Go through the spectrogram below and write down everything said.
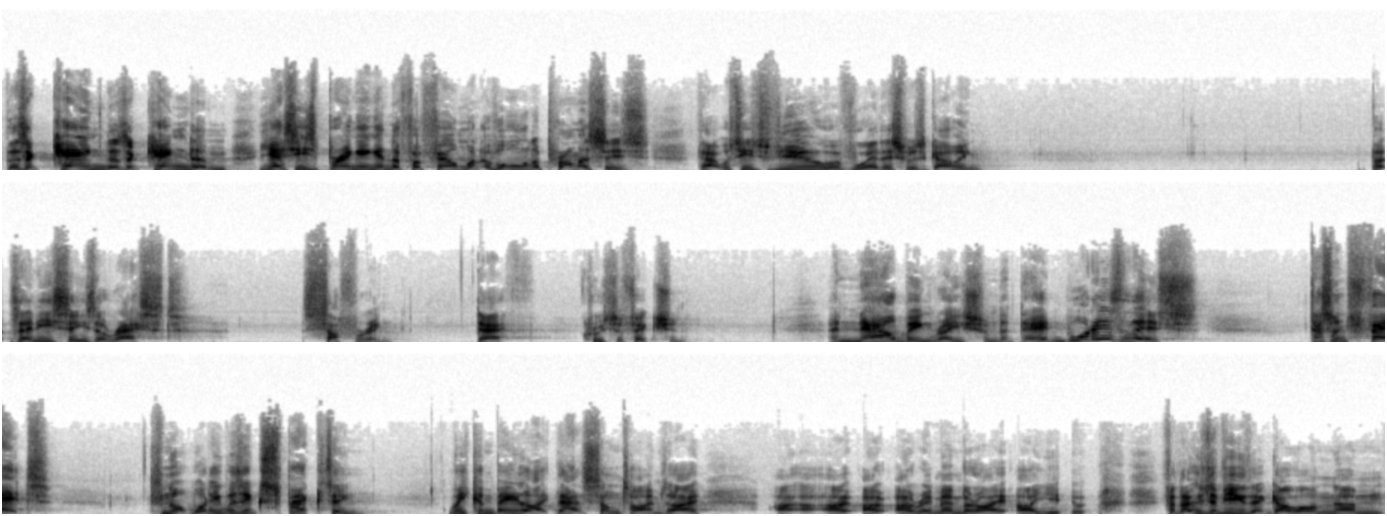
There's a king, there's a kingdom. Yes, he's bringing in the fulfillment of all the promises. That was his view of where this was going. But then he sees arrest, suffering, death, crucifixion, and now being raised from the dead. What is this? Doesn't fit. It's not what he was expecting. We can be like that sometimes. I, I, I, I remember, I, I, for those of you that go on um,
